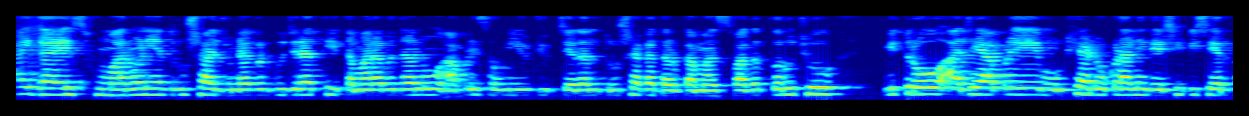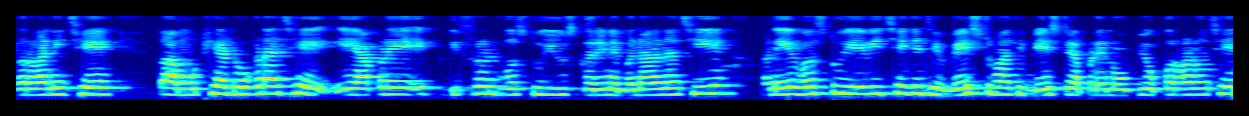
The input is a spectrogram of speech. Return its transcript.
હાય ગાઈસ હું મારવણીયા તૃષા, જુનાગઢ, ગુજરાતથી તમારા બધાનું આપણી સૌની યુટ્યુબ ચેનલ તૃષા કા તડકામાં સ્વાગત કરું છું. મિત્રો, આજે આપણે મુઠિયા ઢોકળાની રેસીપી શેર કરવાની છે. તો આ મુઠિયા ઢોકળા છે, એ આપણે એક ડિફરન્ટ વસ્તુ યુઝ કરીને બનાવવાના છીએ. અને એ વસ્તુ એવી છે કે જે વેસ્ટમાંથી બેસ્ટ આપણે એનો ઉપયોગ કરવાનો છે.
